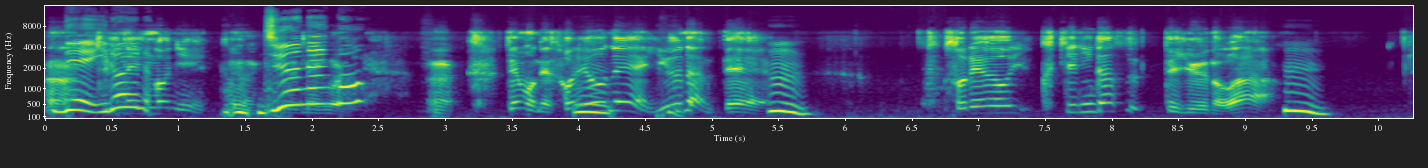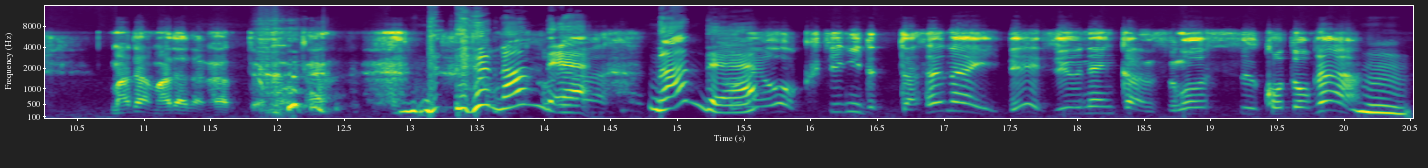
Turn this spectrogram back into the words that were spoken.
うん。で、いろい10年ろ、後に、うん、10年うん。でもね、それをね、言うなんて、うん、それを口に出すっていうのは、うん。まだまだだなって思うね。なんで？なんで？それを口に出さないで10年間過ごすことが、うん。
